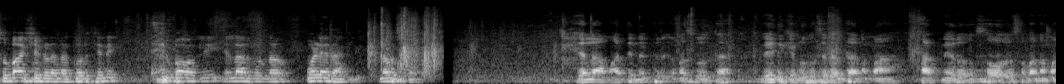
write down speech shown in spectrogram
ಶುಭಾಶಯಗಳನ್ನು ಕೋರ್ತೀನಿ ಶುಭವಾಗಲಿ. ಎಲ್ಲರಿಗೂ ನಾವು ಒಳ್ಳೆಯದಾಗಲಿ. ನಮಸ್ಕಾರ. ಎಲ್ಲ ನಮಸ್ಕೃತ ವೇದಿಕೆ ಮುಗಿಸಿದಂಥ ನಮ್ಮ ಆತ್ಮೀಯರು, ಸಹೋದರ ಸಭಾ ನಮ್ಮ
